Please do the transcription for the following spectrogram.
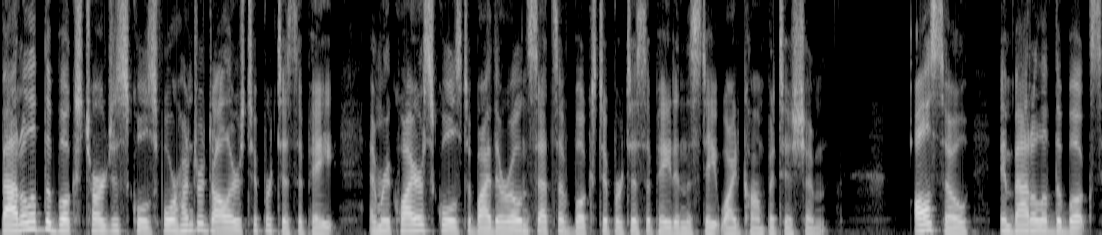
Battle of the Books charges schools $400 to participate and requires schools to buy their own sets of books to participate in the statewide competition. Also, in Battle of the Books,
